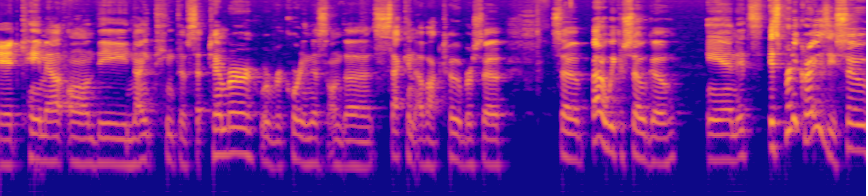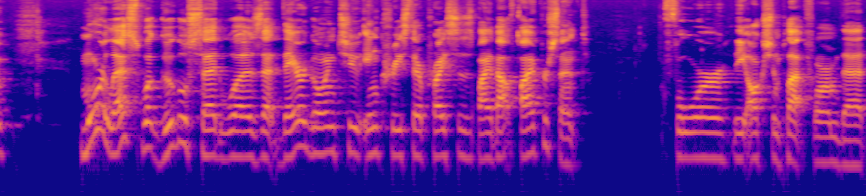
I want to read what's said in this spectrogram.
It came out on the 19th of September. We're recording this on the 2nd of October, so so about a week or so ago, and it's it's pretty crazy. So more or less what Google said was that they are going to increase their prices by about 5% for the auction platform that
